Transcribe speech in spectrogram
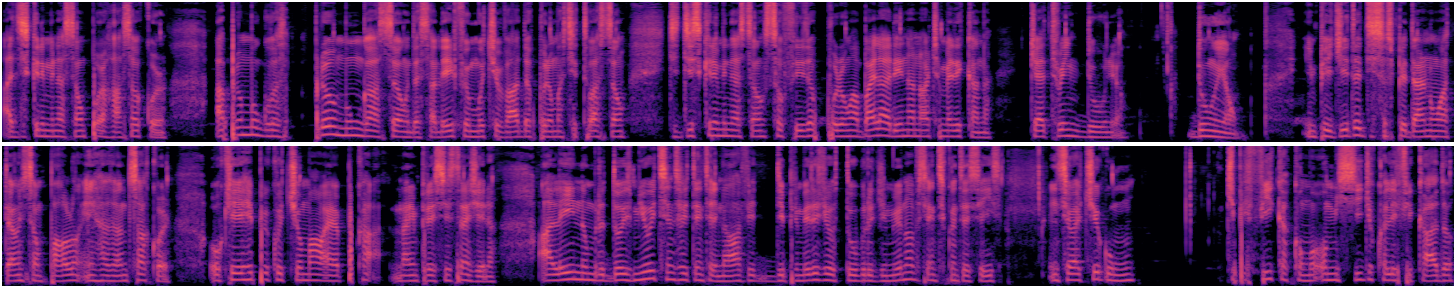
a discriminação por raça ou cor. A promulgação dessa lei foi motivada por uma situação de discriminação sofrida por uma bailarina norte-americana, Catherine Dunyon, impedida de se hospedar num hotel em São Paulo em razão de sua cor, o que repercutiu uma época na imprensa estrangeira. A Lei nº 2889, de 1 de outubro de 1956, em seu artigo 1, tipifica como homicídio qualificado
